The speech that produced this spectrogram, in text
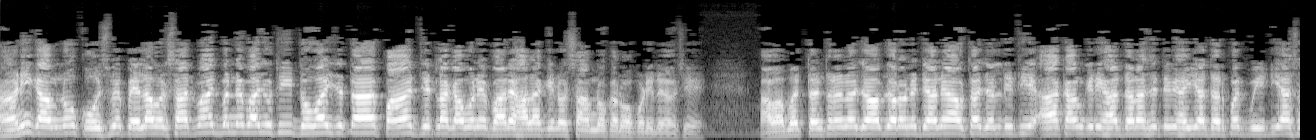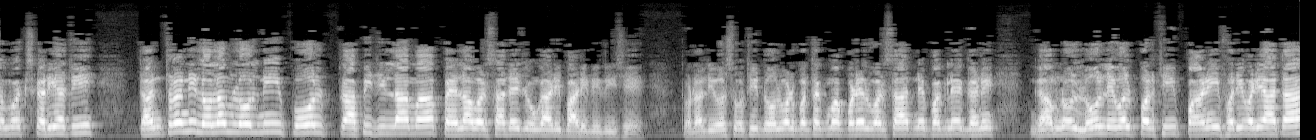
ધાણી ગામનો કોઝવે પહેલા વરસાદમાં જ બંને બાજુથી ધોવાઈ જતા પાંચ જેટલા ગામોને ભારે હાલાકીનો સામનો કરવો પડી રહ્યો છે. આ બાબત તંત્રના જવાબદારોને ધ્યાને આવતા જલ્દીથી આ કામગીરી હાથ ધરાશે તેવી હૈયા ધરપત મીડિયા સમક્ષ કરી હતી. તંત્રની લોલમ લોલની પોલ તાપી જિલ્લામાં પહેલા વરસાદે જ ઉંગાડી પાડી દીધી છે. થોડા દિવસોથી ડોલવણ પથકમાં પડેલ વરસાદને પગલે ઘણી ગામનો લો લેવલ પરથી પાણી ફરી વળ્યા હતા.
